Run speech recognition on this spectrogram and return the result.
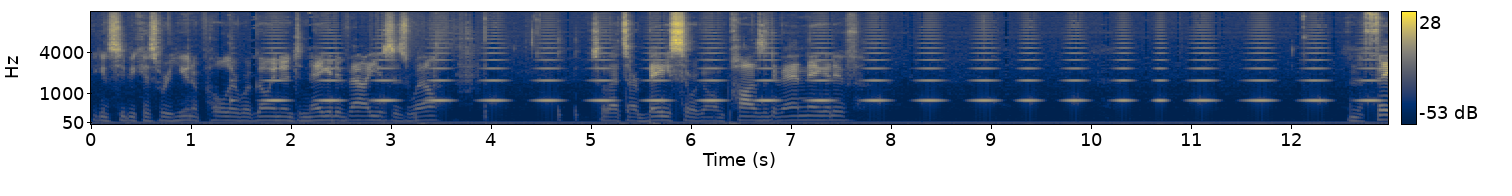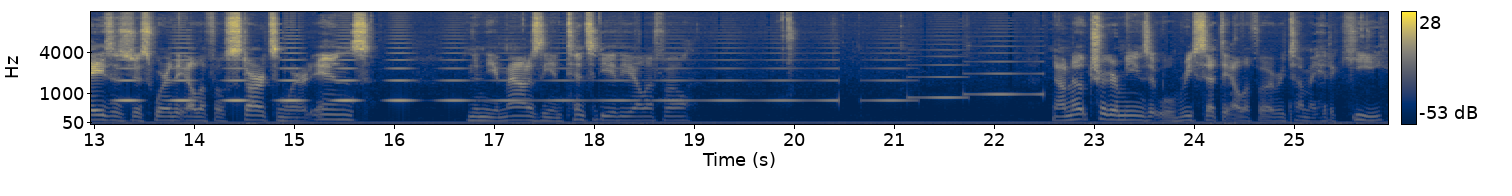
You can see because we're unipolar we're going into negative values as well. So that's our base so we're going positive and negative. negative and the phase is just where the LFO starts and where it ends and then the amount is the intensity of the LFO. Now note trigger means it will reset the LFO every time I hit a key.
